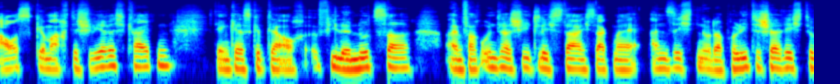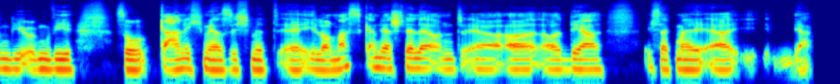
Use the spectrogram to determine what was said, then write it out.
hausgemachte Schwierigkeiten. Ich denke, es gibt ja auch viele Nutzer einfach unterschiedlichster, ich sag mal, Ansichten oder politischer Richtung, die irgendwie so gar nicht mehr sich mit äh, Elon Musk an der Stelle und äh, äh, der, ich sag mal, äh, ja,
